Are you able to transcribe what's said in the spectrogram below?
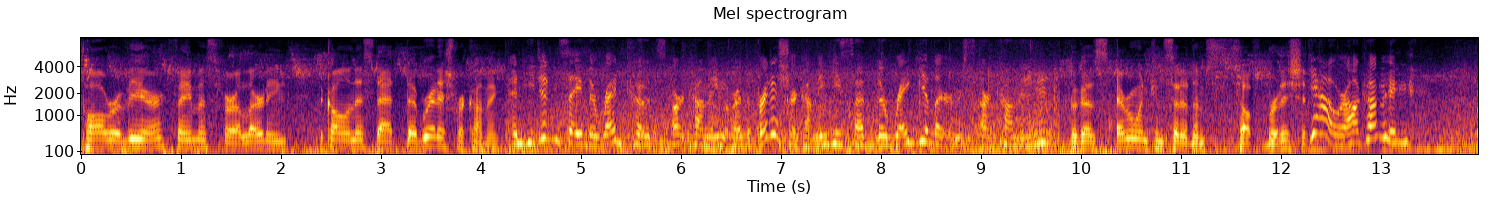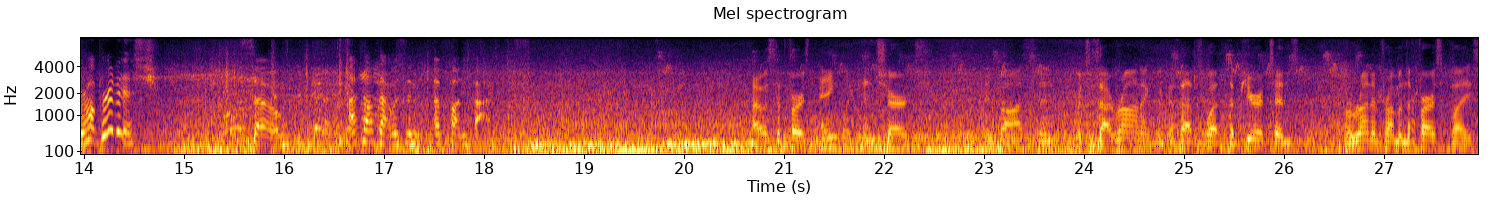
Paul Revere, famous for alerting the colonists that the British were coming. And he didn't say the redcoats are coming or the British are coming. He said the regulars are coming. Because everyone considered themselves British. Yeah, we're all coming. We're all British. So I thought that was an, a fun fact. That was the first Anglican church in Boston, which is ironic because that's what the Puritans were running from in the first place.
